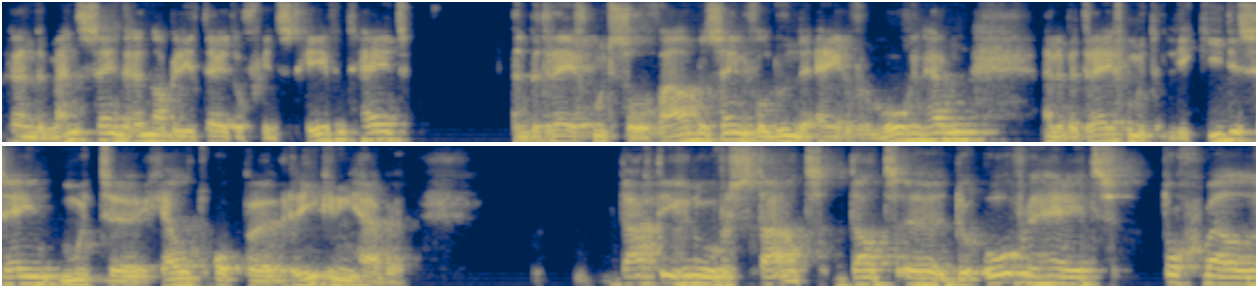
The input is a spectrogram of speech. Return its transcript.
rendement zijn, rendabiliteit of winstgevendheid. Het bedrijf moet solvabel zijn, voldoende eigen vermogen hebben. En het bedrijf moet liquide zijn, moet geld op rekening hebben. Daartegenover staat dat de overheid toch wel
